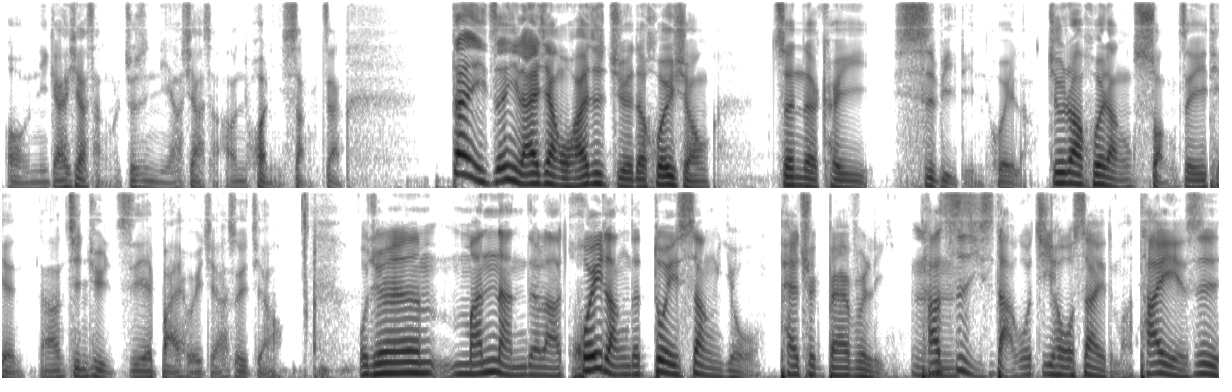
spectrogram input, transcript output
哦，你该下场了，就是你要下场，然后换你上这样。但你整体来讲，我还是觉得灰熊真的可以四比零灰狼，就让灰狼爽这一天，然后进去直接白回家睡觉。我觉得蛮难的啦。灰狼的队上有 Patrick Beverly，他自己是打过季后赛的嘛，他也是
